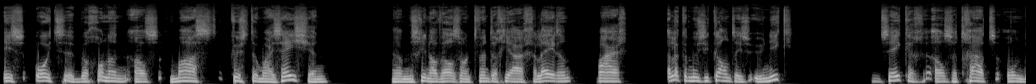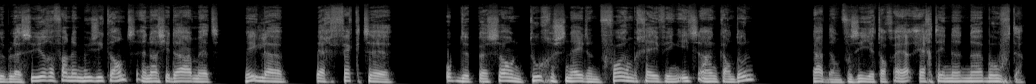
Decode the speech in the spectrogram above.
is ooit eh, begonnen als mass customization. Uh, misschien al wel zo'n twintig jaar geleden. Maar elke muzikant is uniek. Zeker als het gaat om de blessure van een muzikant. En als je daar met hele perfecte, op de persoon toegesneden vormgeving iets aan kan doen, ja, dan voorzie je toch e-, echt in een uh, behoefte.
